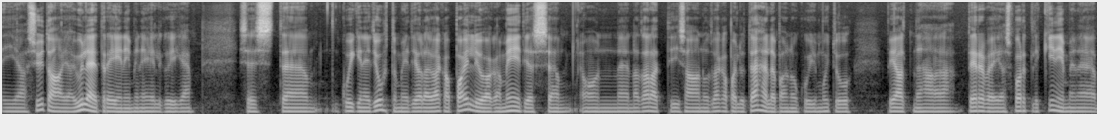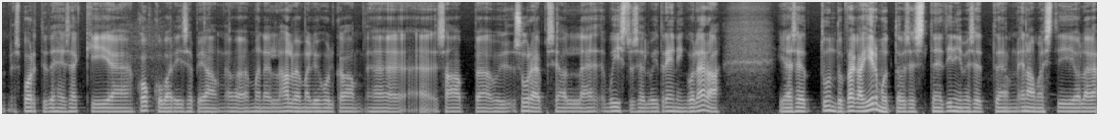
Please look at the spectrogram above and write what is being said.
ja süda ja ületreenimine eelkõige, sest äh, kuigi neid juhtumeid ei ole väga palju, aga meediasse on nad alati saanud väga palju tähelepanu, kui muidu äh, pealtnäha terve ja sportlik inimene sporti tehes äkki äh, kokku variseb ja äh, mõnel halvemal juhul ka äh, saab, sureb seal võistlusel või treeningul ära ja see tundub väga hirmutav, sest need inimesed enamasti ei ole,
